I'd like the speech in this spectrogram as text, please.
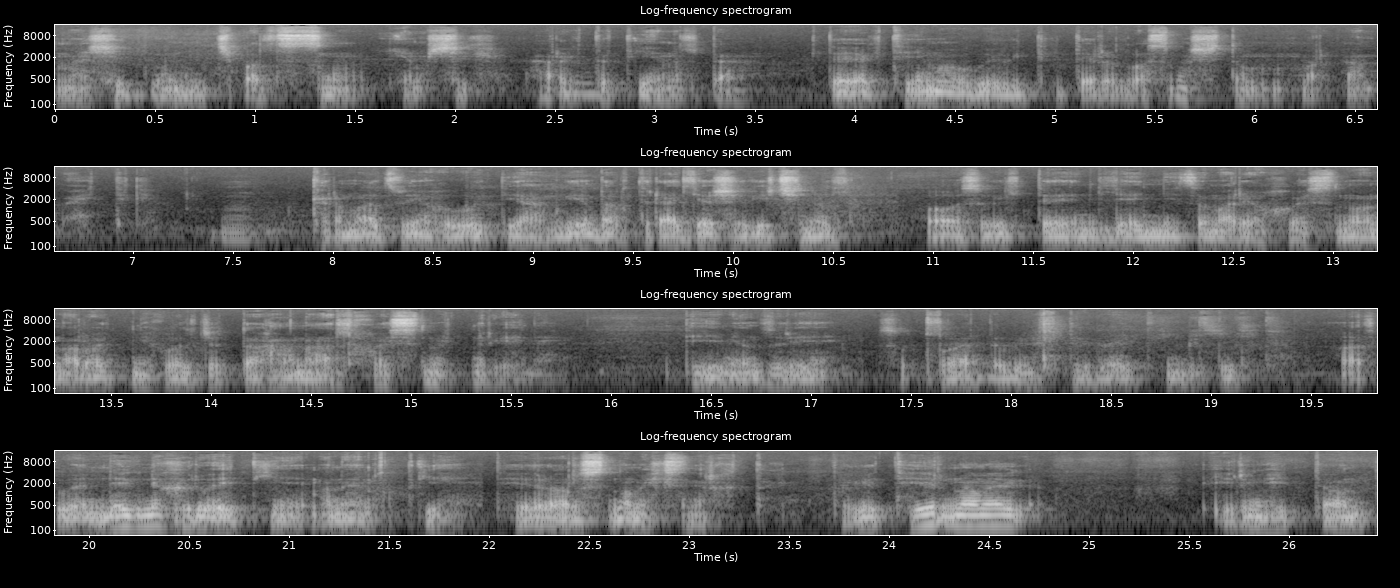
маш их үнэнч болсон юм шиг харагддаг юм л да. Тэгээ яг тийм үгүй гэдэг дээр бол бас маш том маргаан байдаг. Кармазын хөвгүүдийн хамгийн баг тэр Алиашагийн чинь бол өсвөлдөө энэ ленизмаар явах байсан уу, народных болж одоо хаана алах байсан уу гэнэ. Тийм янз бүрийн судалгаатай үйлдэл байдаг юм билээ л. А зүгээр нэг нөхөр байдгийн манай нутгийн тэр Орос ном их сонирхдаг. Тэгээд тэр намайг 90 хэдэн онд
